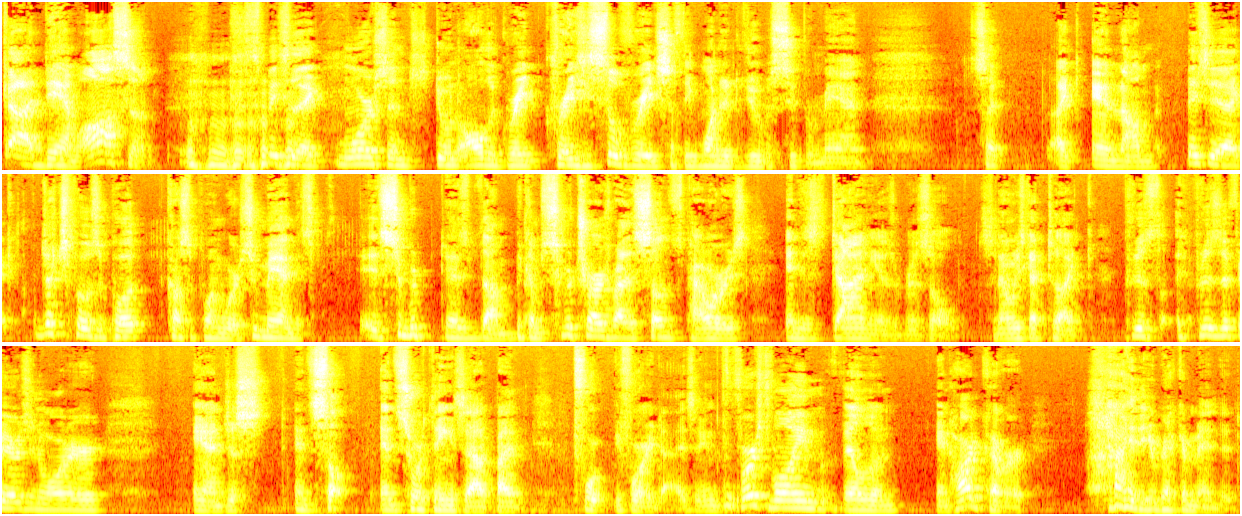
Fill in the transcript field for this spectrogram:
goddamn awesome. it's basically like Morrison just doing all the great, crazy Silver Age stuff he wanted to do with Superman. It's like, like and um, basically like juxtapose the po- across the point where Superman is, is super has um, become supercharged by the sun's powers and is dying as a result. So now he's got to like put his put his affairs in order and just and so, and sort things out by before before he dies. I mean, the first volume available in, in hardcover, highly recommended.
